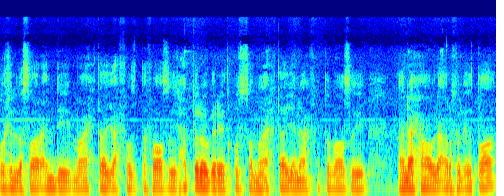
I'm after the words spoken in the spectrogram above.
وش اللي صار عندي ما يحتاج أحفظ التفاصيل. حتى لو قريت قصة ما يحتاج أنا أحفظ التفاصيل. أنا أحاول أعرف الإطار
